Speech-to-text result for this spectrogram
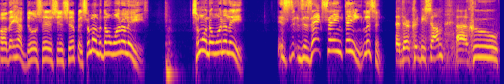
Oh, they have dual citizenship and some of them don't want to leave. Some of them don't want to leave. It's the exact same thing. Listen. There could be some uh, who,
